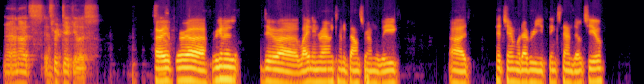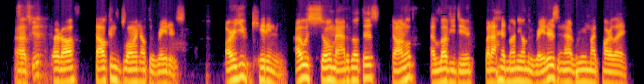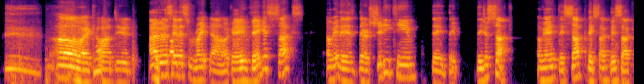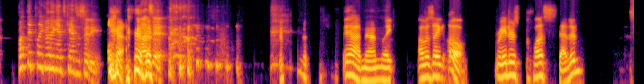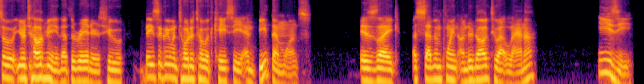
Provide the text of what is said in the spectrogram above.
yeah, no, it's it's ridiculous. All right, we're uh we're gonna do a lightning round, kind of bounce around the league. Uh, pitch in whatever you think stands out to you. Uh, sounds good. start off, Falcons blowing out the Raiders. Are you kidding me? I was so mad about this, Donald. I love you, dude, but I had money on the Raiders, and that ruined my parlay. Oh my god, dude. I'm gonna say this right now, okay? Vegas sucks. Okay, they they're a shitty team. They they they just suck. Okay? They suck, they suck, they suck. But they play good against Kansas City. yeah, That's it. yeah, man. Like, I was like, oh, Raiders plus seven. So you're telling me that the Raiders, who basically went toe to toe with KC and beat them once, is like a seven point underdog to Atlanta? Easy.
